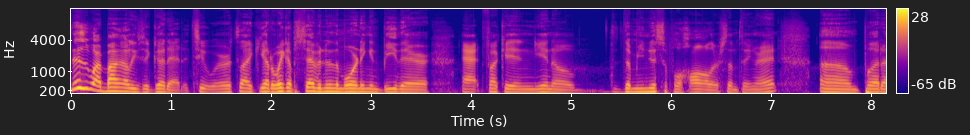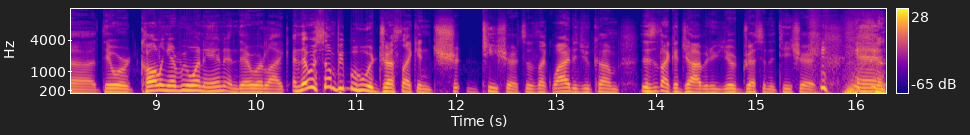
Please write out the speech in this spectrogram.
This is why Bengalis are good at it too, where it's like you got to wake up seven in the morning and be there at fucking, you know. The municipal hall or something, right? Um, but uh, they were calling everyone in, and they were like, and there were some people who were dressed like in sh- t-shirts. It was like, why did you come? This is like a job, and you're dressed in a t-shirt. And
